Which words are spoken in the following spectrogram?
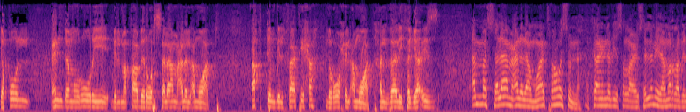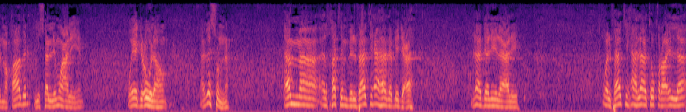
يقول عند مروري بالمقابر والسلام على الأموات. أختم بالفاتحة لروح الأموات. هل ذلك جائز؟ أما السلام على الأموات فهو سنة. وكان النبي صلى الله عليه وسلم إذا مر بالمقابر يسلم عليهم ويدعو لهم. هذا سنة. أما الختم بالفاتحة هذا بدعة. لا دليل عليه. والفاتحة لا تقرأ إلا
